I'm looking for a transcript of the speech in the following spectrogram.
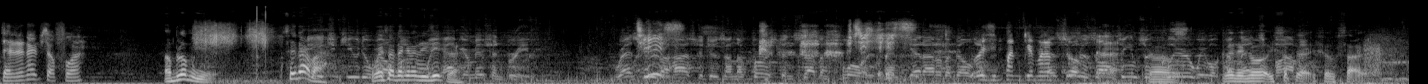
Dah ada episode 4. Ah, belum ni. Saya dah apa? HQ to Wes ada kena Alpha, we delete have lah. your mission brief. Rescue the Jeez. hostages on the first and seventh floors and get out of the building. As soon as all teams are Ah, clear, we will boleh tengok commence isap tak? bombing.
